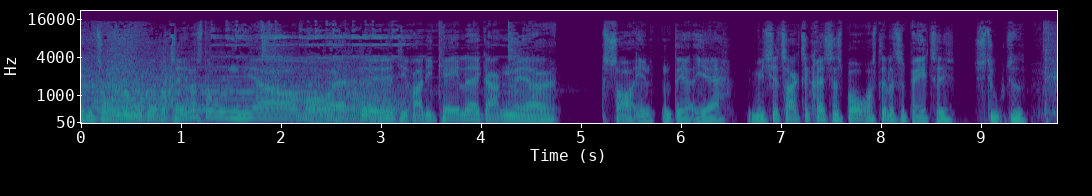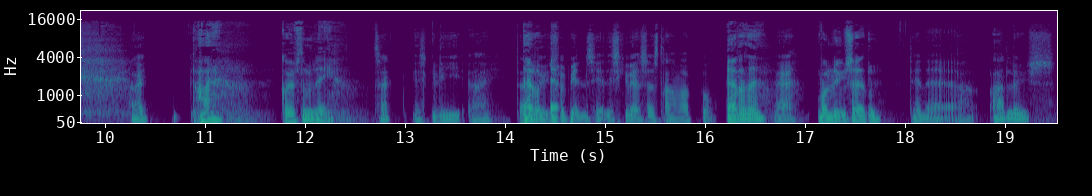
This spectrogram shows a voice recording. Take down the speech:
Hele Thorning nu gået på talerstolen her, hvor at, øh, de radikale er i gang med at så enten der. Ja, vi siger tak til Christiansborg og stiller tilbage til studiet. Hej. Hej. God eftermiddag. Tak. Jeg skal lige... Ej, der Er er, du- løs er- forbindelse her. Det skal vi altså stramme op på. Er der det? Ja. Hvor løs er den? Den er ret løs.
